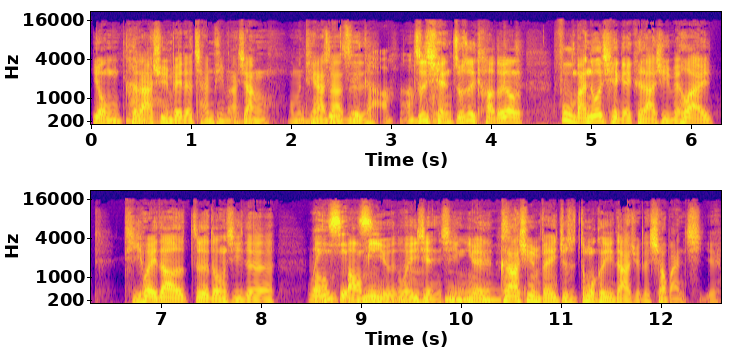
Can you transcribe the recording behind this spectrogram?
用科大讯飞的产品嘛，像我们天下杂志之前逐字稿都用付蛮多钱给科大讯飞，后来体会到这个东西的保保密危险性，因为科大讯飞就是中国科技大学的校办企业。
